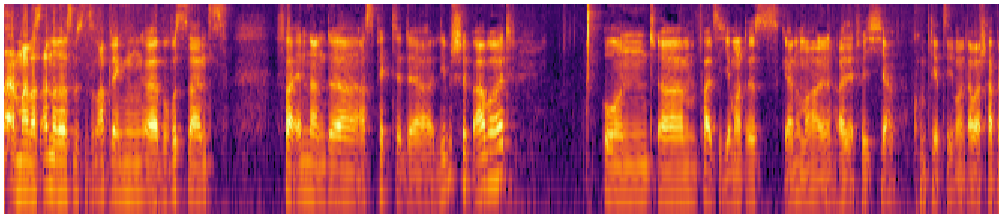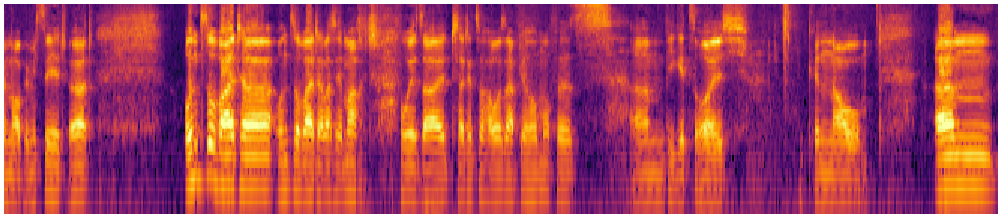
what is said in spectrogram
äh, mal was anderes, ein bisschen zum Ablenken, äh, bewusstseinsverändernde Aspekte der Liebeschip-Arbeit. Und ähm, falls sich jemand ist, gerne mal, also natürlich, ja, kommt jetzt jemand, aber schreibt mir mal, ob ihr mich seht, hört und so weiter und so weiter, was ihr macht, wo ihr seid, seid ihr zu Hause, habt ihr Homeoffice, ähm, wie geht's euch? Genau. Ähm,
